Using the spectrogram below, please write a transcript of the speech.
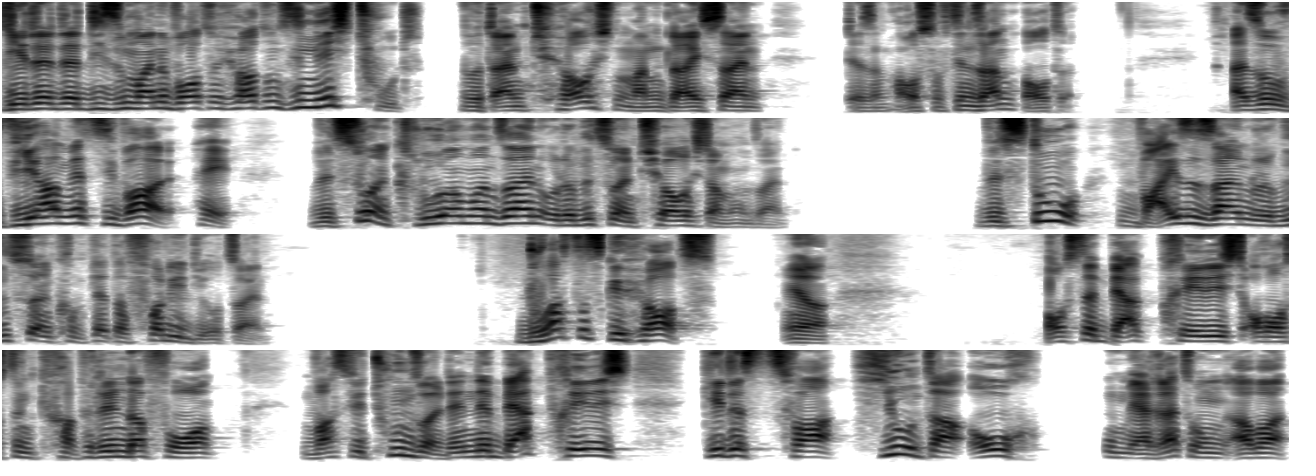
jeder, der diese meine Worte hört und sie nicht tut, wird einem törichten Mann gleich sein, der sein Haus auf den Sand baute. Also wir haben jetzt die Wahl. Hey, willst du ein kluger Mann sein oder willst du ein törichter Mann sein? Willst du weise sein oder willst du ein kompletter Vollidiot sein? Du hast es gehört, ja, aus der Bergpredigt, auch aus den Kapiteln davor was wir tun sollen. Denn in der Bergpredigt geht es zwar hier und da auch um Errettung, aber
